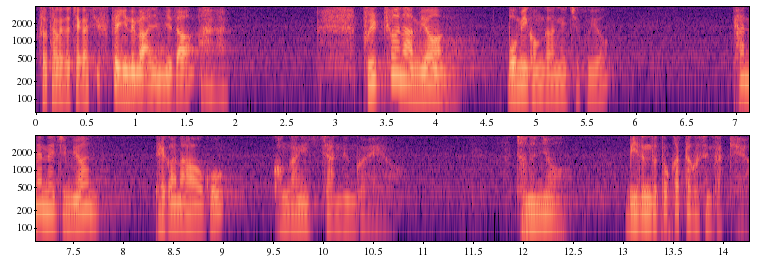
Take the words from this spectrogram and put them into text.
그렇다고 해서 제가 식스팩 있는 거 아닙니다. 불편하면 몸이 건강해지고요. 편안해지면 배가 나오고 건강해지지 않는 거예요. 저는요, 믿음도 똑같다고 생각해요.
